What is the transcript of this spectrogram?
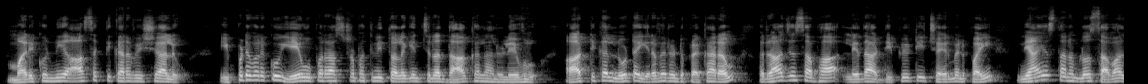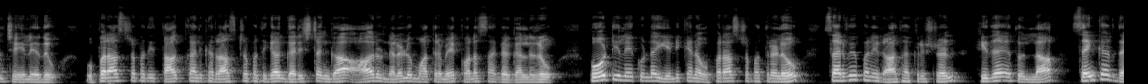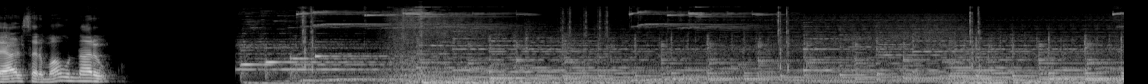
మరికొన్ని ఆసక్తికర విషయాలు. ఇప్పటి వరకు ఏ ఉపరాష్ట్రపతిని తొలగించిన దాఖలాలు లేవు. ఆర్టికల్ నూట ఇరవై రెండు ప్రకారం రాజ్యసభ లేదా డిప్యూటీ చైర్మన్పై న్యాయస్థానంలో సవాల్ చేయలేదు. ఉపరాష్ట్రపతి తాత్కాలిక రాష్ట్రపతిగా గరిష్టంగా ఆరు నెలలు మాత్రమే కొనసాగగలరు. పోటీ లేకుండా ఎన్నికైన ఉపరాష్ట్రపతులలో సర్వేపల్లి రాధాకృష్ణన్ హిదాయతుల్లా శంకర్ దయాళ్ శర్మ ఉన్నారు.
